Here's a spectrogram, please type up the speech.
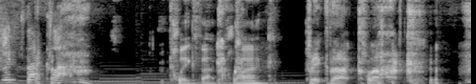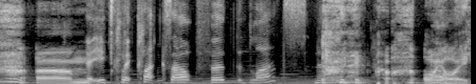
Click that clap. Click that clack. Click that clack. Um, Get your click clacks out for the lads. No. oi oi.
